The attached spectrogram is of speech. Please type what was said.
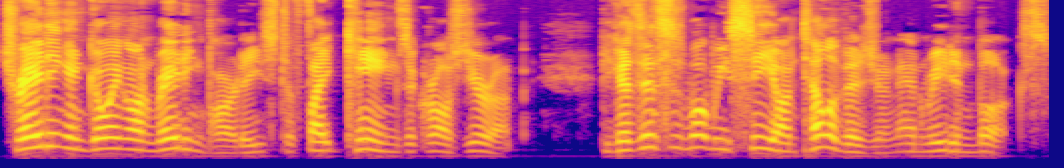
trading and going on raiding parties to fight kings across Europe, because this is what we see on television and read in books.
